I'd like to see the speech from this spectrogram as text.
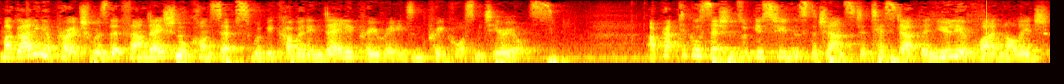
My guiding approach was that foundational concepts would be covered in daily pre-reads and pre-course materials. Our practical sessions would give students the chance to test out their newly acquired knowledge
